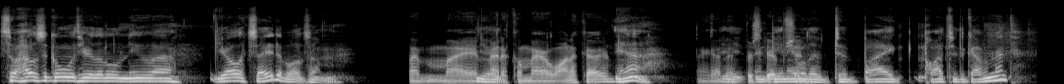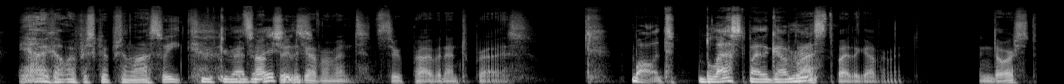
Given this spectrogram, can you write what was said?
So, how's it going with your little new? uh You're all excited about something, My my Your- medical marijuana card. yeah? I got a prescription. And being able to, to buy pot through the government. yeah, I got my prescription last week. Congratulations. It's not through the government. It's through private enterprise. Well, it's blessed by the government. Blessed by the government. Endorsed.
